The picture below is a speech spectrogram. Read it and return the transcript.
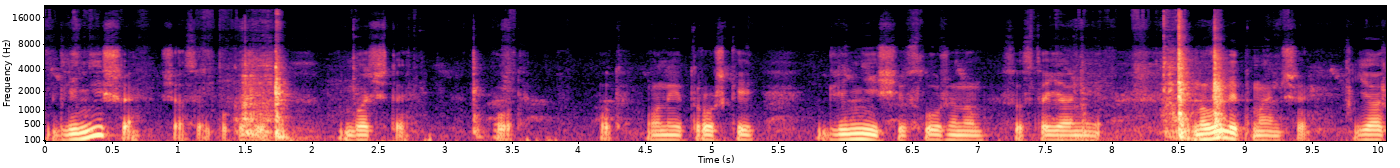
длинніше. Зараз я покажу. Бачите, от, от вони трошки длинніші в сложеному состоянии. Но виліт менше. Як,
